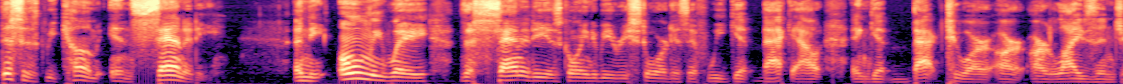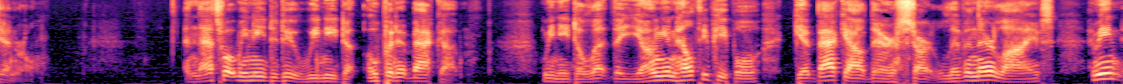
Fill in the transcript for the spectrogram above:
This has become insanity. And the only way the sanity is going to be restored is if we get back out and get back to our, our, our lives in general. And that's what we need to do. We need to open it back up. We need to let the young and healthy people get back out there, start living their lives. I mean,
